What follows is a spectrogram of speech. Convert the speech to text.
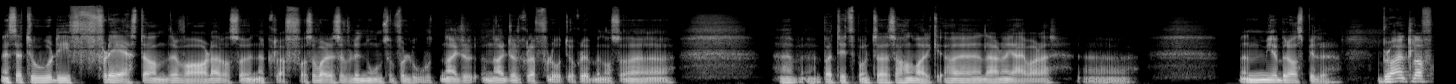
mens jeg tror de fleste andre var der også under Clough. Og så var det selvfølgelig noen som forlot Nigel, Nigel Clough forlot jo klubben også på et tidspunkt, så, han var ikke der når jeg var der. Men mye bra spillere. Brian Clough,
